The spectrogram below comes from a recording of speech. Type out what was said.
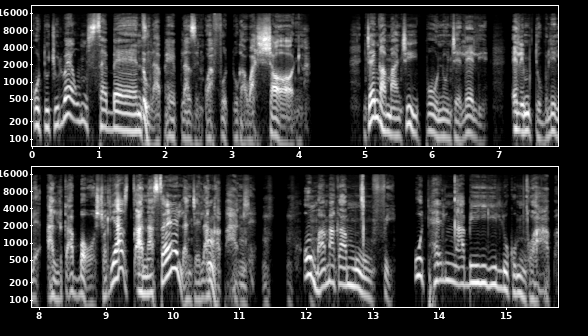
kudutshulwe umsebenzi lapha eplazini kwafuduka washona njengamanje ibhunu nje leli elimdubulile alikaboshwa liyazicanasela nje la ngaphandle umama kamufi uthe linqabile ukumngcwaba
